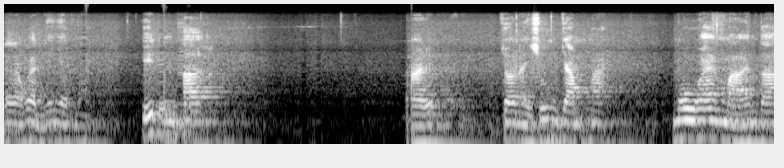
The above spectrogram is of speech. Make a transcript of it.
Đây là cái hình chữ nhật này ít enter rồi, cho này xuống 100 ha. Mua hay m enter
